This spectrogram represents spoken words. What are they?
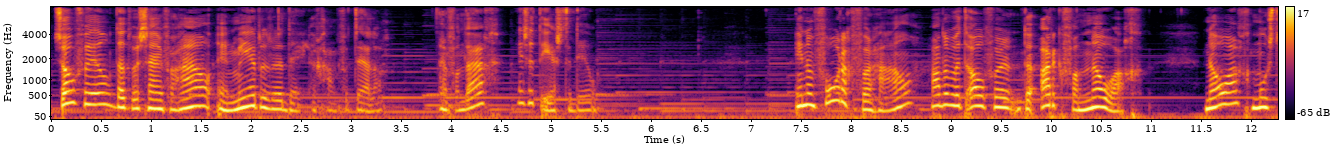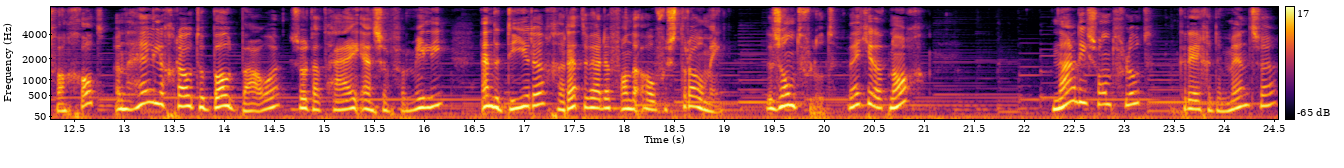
Zoveel dat we zijn verhaal in meerdere delen gaan vertellen. En vandaag is het eerste deel. In een vorig verhaal hadden we het over de ark van Noach Noach moest van God een hele grote boot bouwen, zodat hij en zijn familie en de dieren gered werden van de overstroming, de zondvloed. Weet je dat nog? Na die zondvloed kregen de mensen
